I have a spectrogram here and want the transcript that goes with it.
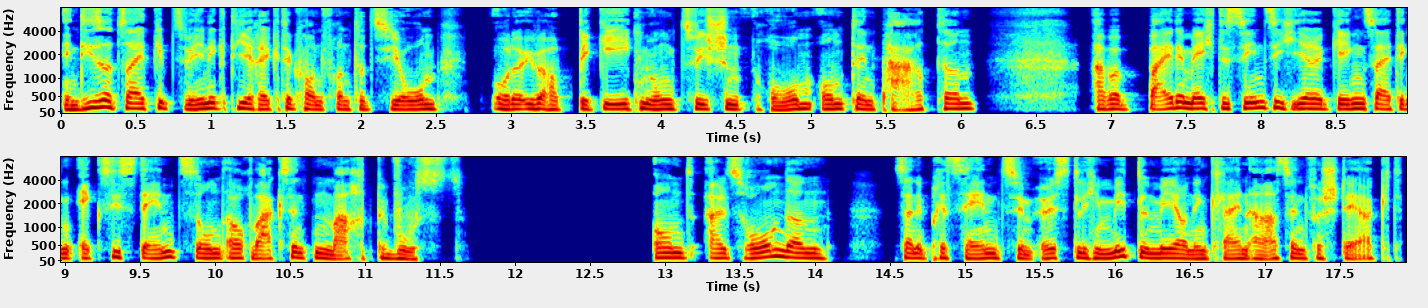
In dieser Zeit gibt es wenig direkte Konfrontation oder überhaupt Begegnung zwischen Rom und den Parthern. Aber beide Mächte sind sich ihrer gegenseitigen Existenz und auch wachsenden Macht bewusst. Und als Rom dann seine Präsenz im östlichen Mittelmeer und in Kleinasien verstärkt,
